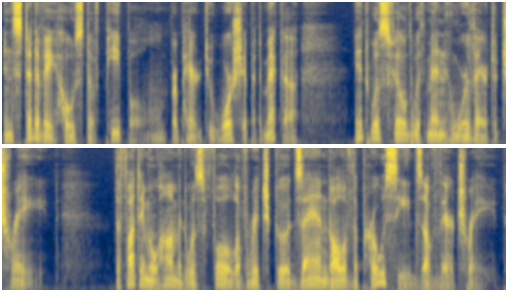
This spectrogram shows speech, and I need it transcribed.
Instead of a host of people prepared to worship at Mecca, it was filled with men who were there to trade. The Fateh Muhammad was full of rich goods and all of the proceeds of their trade.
